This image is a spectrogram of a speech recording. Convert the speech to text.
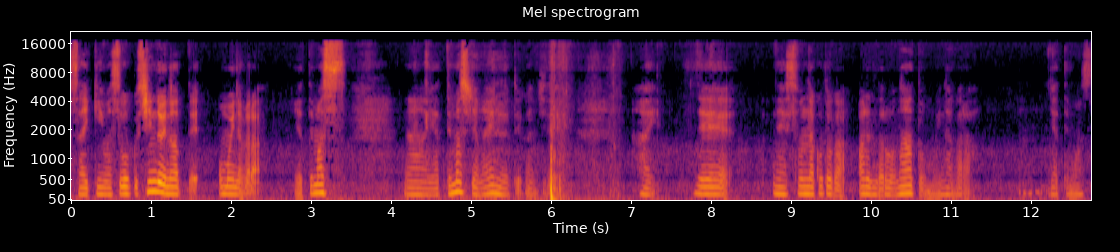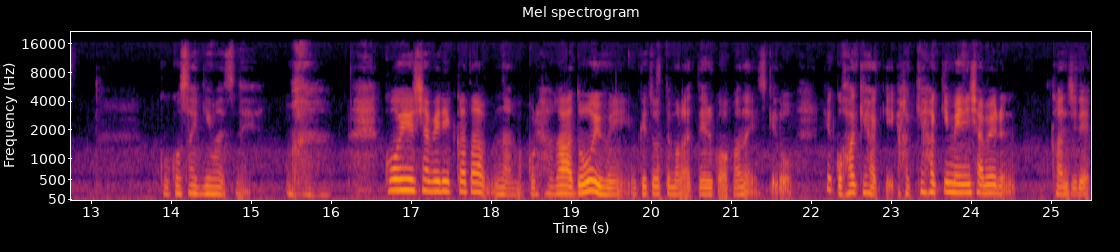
最近はすごくしんどいなって思いながらやってます。ああ、やってますじゃないのよっていう感じで。はい。で、ね、そんなことがあるんだろうなと思いながらやってます。ここ最近はですね、こういう喋り方、なまあ、これがどういうふうに受け取ってもらっているかわかんないですけど、結構ハキハキ、ハキハキめに喋る感じで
